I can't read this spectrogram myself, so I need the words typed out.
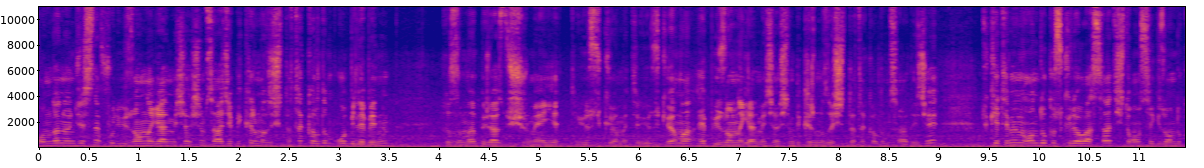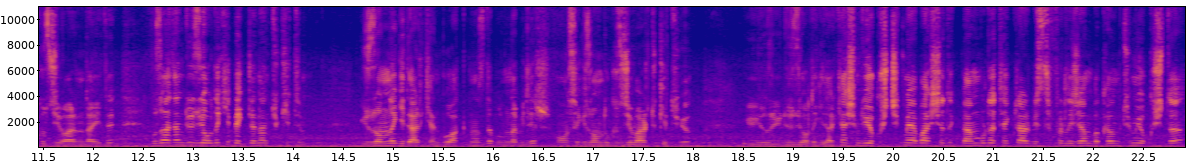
Ondan öncesine full 110'la gelmeye çalıştım. Sadece bir kırmızı ışıkta takıldım. O bile benim hızımı biraz düşürmeye yetti. 100 km gözüküyor ama hep 110'la gelmeye çalıştım. Bir kırmızı ışıkta takıldım sadece. Tüketimim 19 kWh işte 18-19 civarındaydı. Bu zaten düz yoldaki beklenen tüketim. 110'la giderken bu aklınızda bulunabilir. 18-19 civar tüketiyor. Düz yolda giderken. Şimdi yokuş çıkmaya başladık. Ben burada tekrar bir sıfırlayacağım. Bakalım tüm yokuşta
